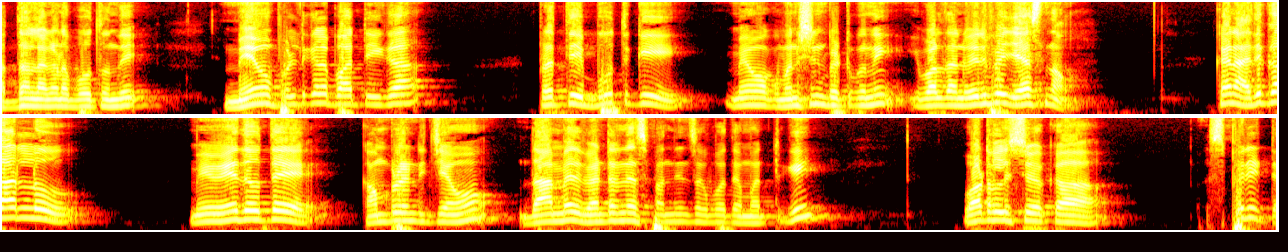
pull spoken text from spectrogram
అర్థం లగనబోతుంది మేము పొలిటికల్ పార్టీగా ప్రతి బూత్కి మేము ఒక మనిషిని పెట్టుకుని ఇవాళ దాన్ని వెరిఫై చేస్తున్నాం. కానీ అధికారులు మేము ఏదైతే కంప్లైంట్ ఇచ్చామో దాని మీద వెంటనే స్పందించకపోతే మట్టుకి ఓటర్ లిస్ట్ యొక్క స్పిరిట్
